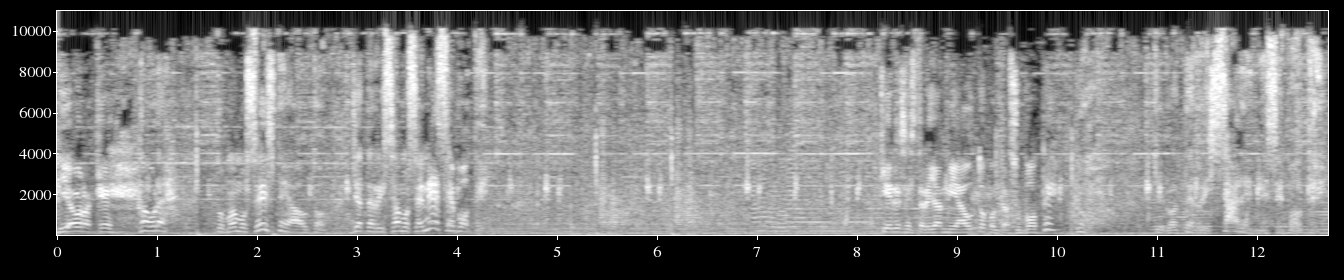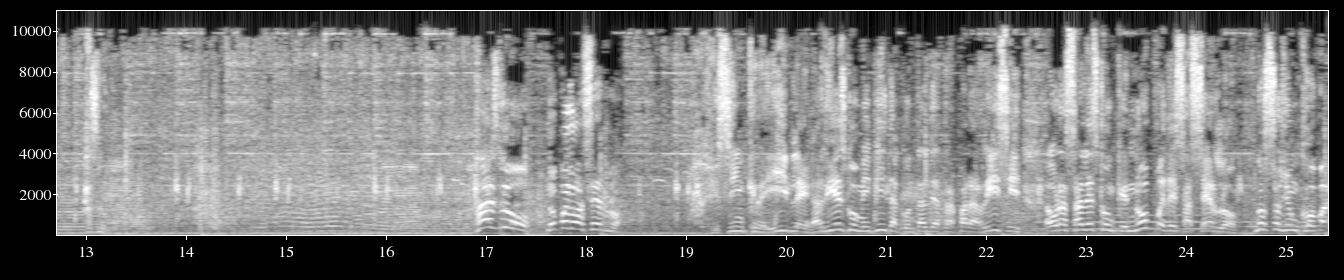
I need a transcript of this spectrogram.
¿Y ahora qué? Ahora, tomamos este auto y aterrizamos en ese bote. ¿Quieres estrellar mi auto contra su bote? No, quiero aterrizar en ese bote. Hazlo. ¡Hazlo! ¡No puedo hacerlo! Es increíble. Arriesgo mi vida con tal de atrapar a Rizzy. Ahora sales con que no puedes hacerlo. No soy un coba.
